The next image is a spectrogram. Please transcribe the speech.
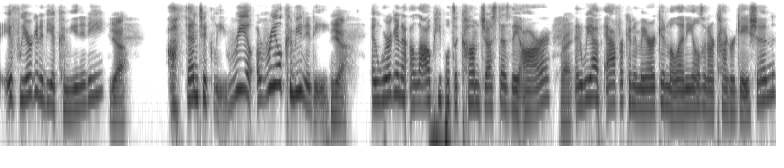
if we are going to be a community Yeah. Authentically real a real community Yeah. and we're going to allow people to come just as they are Right. and we have African American millennials in our congregation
